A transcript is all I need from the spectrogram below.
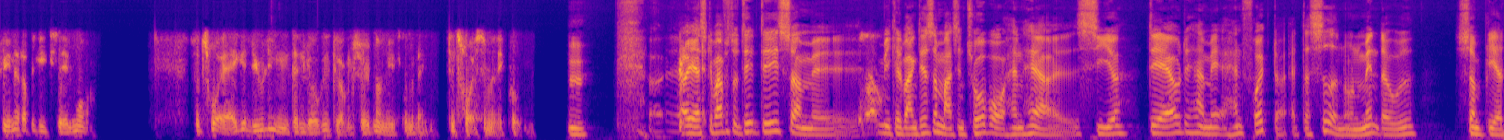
kvinder, der begik selvmord, så tror jeg ikke, at livlinen den lukkede kl. 17 om eftermiddagen. Det tror jeg simpelthen ikke på. Mm. Og jeg skal bare forstå, det, det som øh, Michael Bang, det som Martin Thorborg, han her øh, siger, det er jo det her med, at han frygter, at der sidder nogle mænd derude, som bliver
